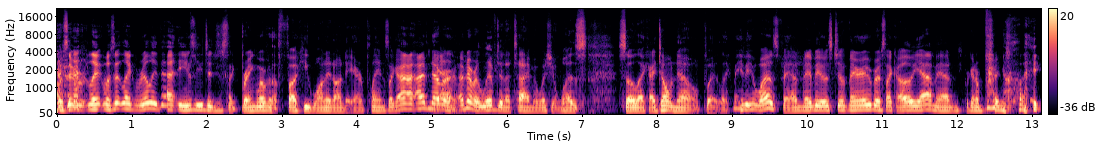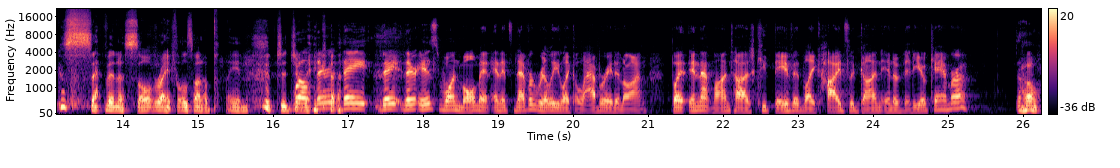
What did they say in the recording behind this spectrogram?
was it like, was it like really that easy to just like bring whoever the fuck he wanted onto airplanes? Like I, I've never Yeah. I've never lived in a time in which it was. So like I don't know, but like maybe it was, man. Maybe it was just maybe it was like, oh yeah, man, we're gonna bring like seven assault rifles on a plane to Jamaica. Well, there they they there is one moment, and it's never really like elaborated on. But in that montage, Keith David like hides a gun in a video camera. Oh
